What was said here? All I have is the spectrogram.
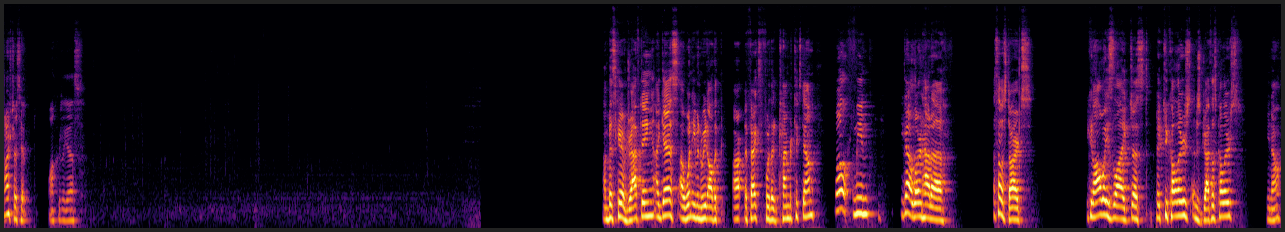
Marsh does hit walkers, I guess. I'm a bit scared of drafting, I guess. I wouldn't even read all the uh, effects before the timer ticks down. Well, I mean, you gotta learn how to. That's how it starts. You can always, like, just pick two colors and just draft those colors, you know?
